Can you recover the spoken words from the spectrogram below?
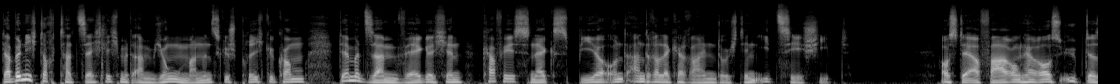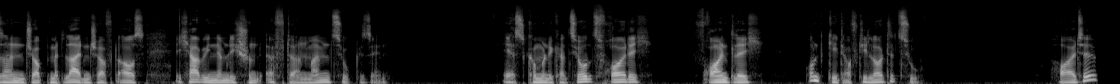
Da bin ich doch tatsächlich mit einem jungen Mann ins Gespräch gekommen, der mit seinem Wägelchen Kaffee, Snacks, Bier und andere Leckereien durch den IC schiebt. Aus der Erfahrung heraus übt er seinen Job mit Leidenschaft aus, ich habe ihn nämlich schon öfter in meinem Zug gesehen. Er ist kommunikationsfreudig, freundlich und geht auf die Leute zu. Heute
